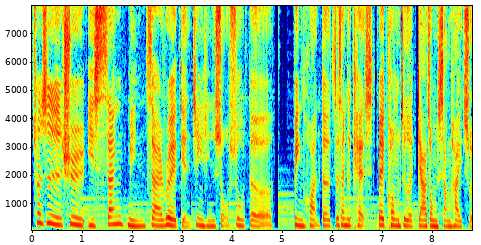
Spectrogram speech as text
算是去以三名在瑞典进行手术的病患的这三个 case 被控这个加重伤害罪，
